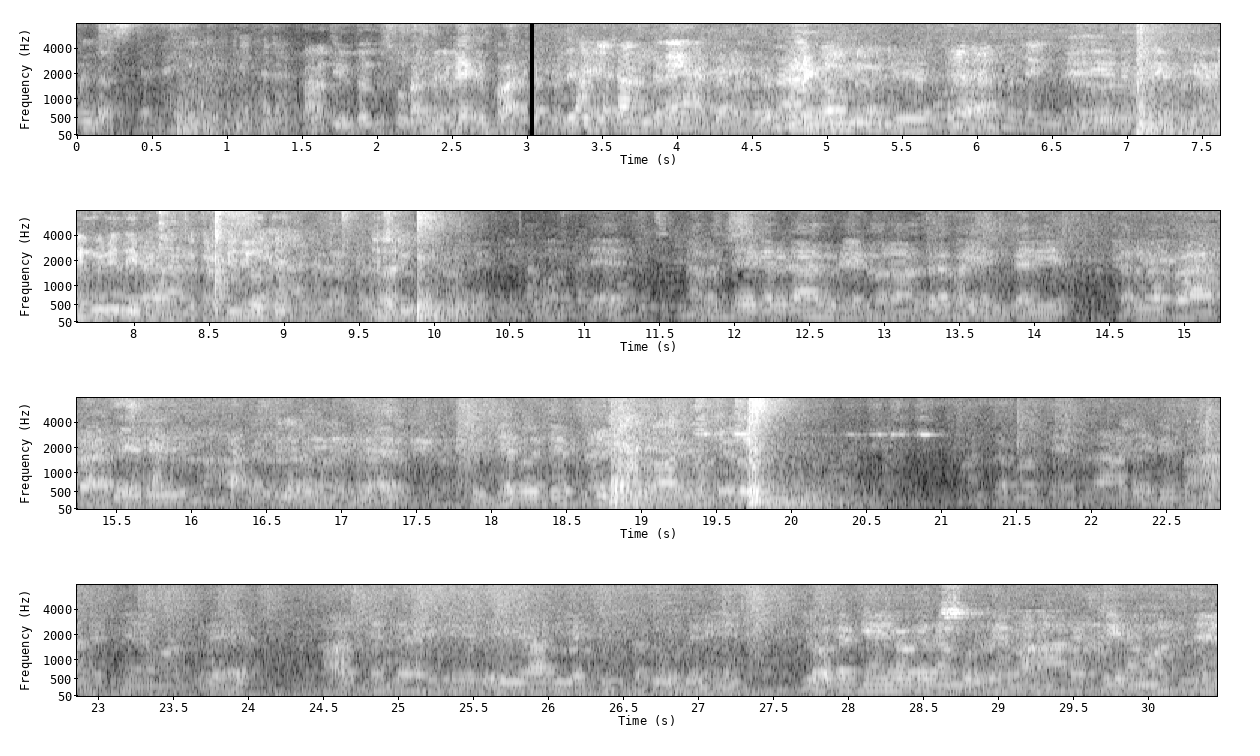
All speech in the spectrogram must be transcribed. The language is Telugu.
ముందు వస్తున్నాయి పెట్టినాక నాకు. కానీ తీర్థం ఫస్ట్ తీసుకోవాలి నువ్వే తీసుకోవాలి అన్ని వీడియో తీపెట్టాను కంటిన్యూ వద్దు నమస్తే గరుడారు రేణురాసుర భయంకరి సర్వపాప సిద్ధబుద్ధి మంత్రమూర్తే మహాలక్ష్మీ నమస్తే ఆద్యంతరైకే దేయాదియత్తు స్వరూపిణి యోగజ్ఞ యోగదంబుదే మహాలక్ష్మీ నమస్తే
